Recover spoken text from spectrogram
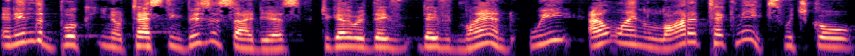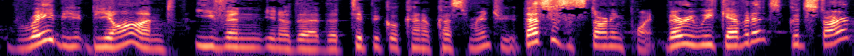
And in the book, you know, Testing Business Ideas, together with Dave, David Bland, we outline a lot of techniques which go way be- beyond even, you know, the, the typical kind of customer interview. That's just a starting point. Very weak evidence, good start.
